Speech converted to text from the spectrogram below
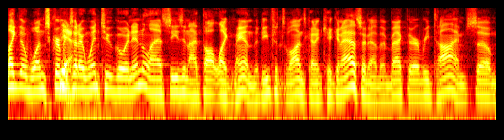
like the one scrimmage Yeah. that I went to going into last season. I thought, like, man, the defensive line's kind of kicking ass right now. They're back there every time. So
